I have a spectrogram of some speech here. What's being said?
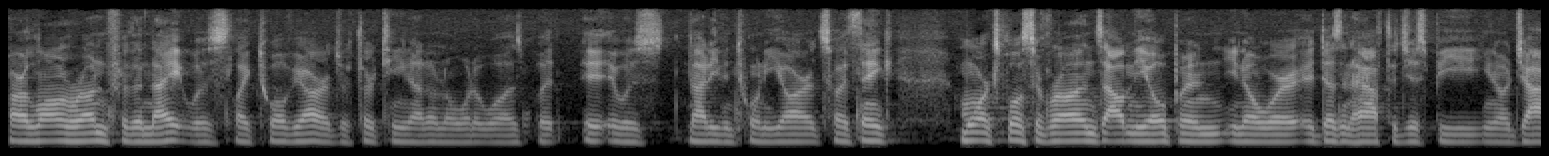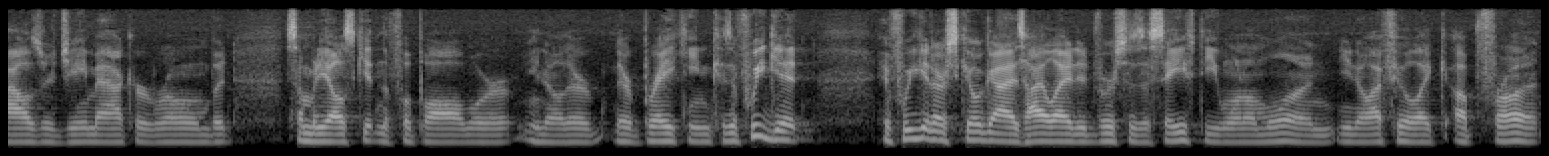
our long run for the night was like 12 yards or 13. I don't know what it was, but it, it was not even 20 yards. So I think more explosive runs out in the open, you know, where it doesn't have to just be, you know, Giles or J Mac or Rome, but somebody else getting the football where, you know, they're, they're breaking. Because if we get, if we get our skill guys highlighted versus a safety one on one, you know, I feel like up front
